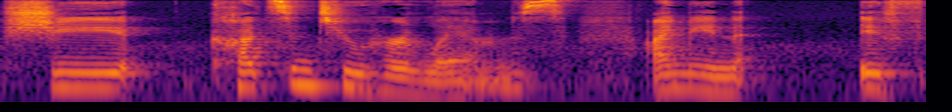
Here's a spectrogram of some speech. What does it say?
She cuts into her limbs. I mean, if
